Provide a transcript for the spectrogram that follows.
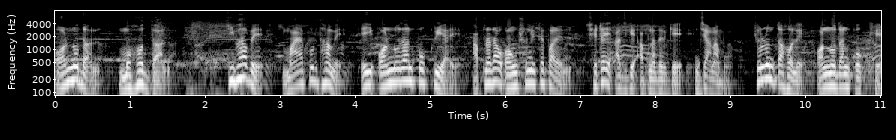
অন্নদান মহৎদান কীভাবে মায়াপুর ধামে এই অন্নদান প্রক্রিয়ায় আপনারাও অংশ নিতে পারেন, সেটাই আজকে আপনাদেরকে জানাব। চলুন তাহলে অন্নদান কক্ষে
